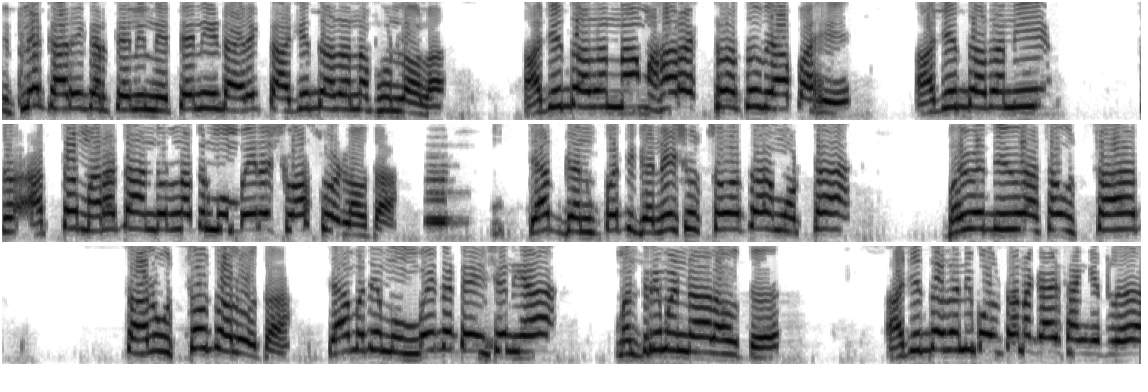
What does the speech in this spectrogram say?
तिथल्या कार्यकर्त्यांनी नेत्यांनी डायरेक्ट अजितदादांना फोन लावला. अजितदादांना महाराष्ट्राचं व्याप आहे. अजितदादांनी आत्ता मराठा आंदोलनातून मुंबईनं श्वास सोडला होता. त्यात गणपती गणेश उत्सवाचा मोठा भव्य दिव्य असा उत्साह चालू उत्सव चालू होता. त्यामध्ये मुंबईचं टेन्शन ह्या मंत्रिमंडळाला होतं. अजितदादांनी बोलताना काय सांगितलं?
